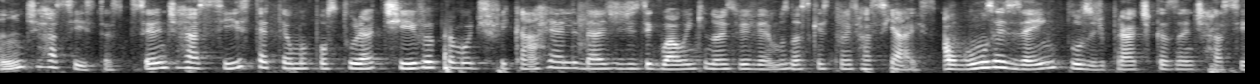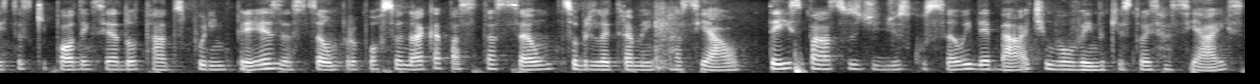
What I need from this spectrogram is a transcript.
antirracistas. Ser antirracista é ter uma postura ativa para modificar a realidade desigual em que nós vivemos nas questões raciais. Alguns exemplos de práticas antirracistas que podem ser adotados por empresas são proporcionar capacitação sobre letramento racial, ter espaços de discussão e debate envolvendo questões raciais,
